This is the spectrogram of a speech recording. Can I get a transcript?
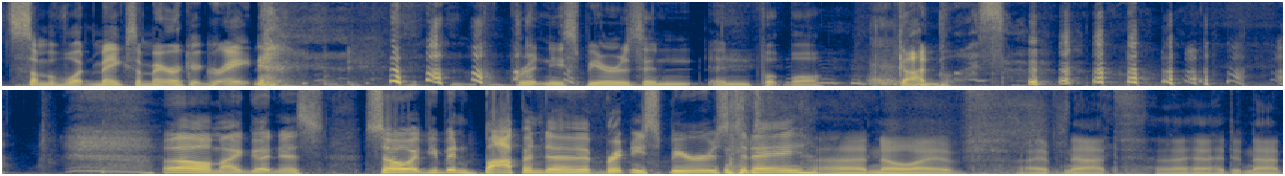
some of what makes America great? Britney Spears and in football. God bless. Oh my goodness! So, have you been bopping to Britney Spears today? Uh, no, I have I have not. I, I did not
